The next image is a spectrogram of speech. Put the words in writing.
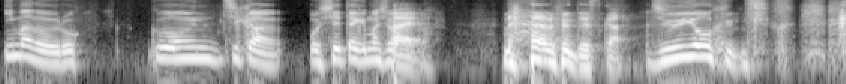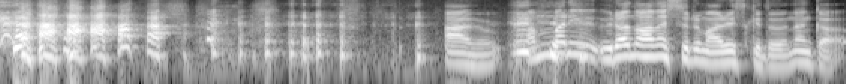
今の録音時間教えてあげましょうか、はい。何分ですか？14分です あのあんまり 裏の話するもあれですけどなんか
